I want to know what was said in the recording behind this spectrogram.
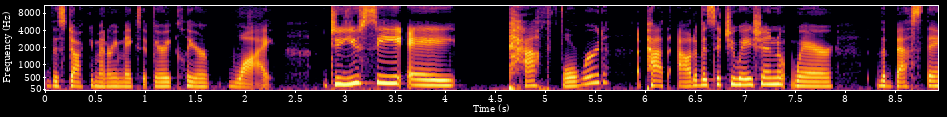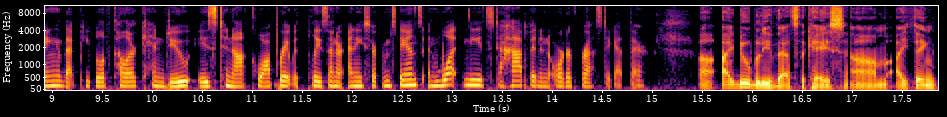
this documentary makes it very clear why. Do you see a path forward, a path out of a situation where the best thing that people of color can do is to not cooperate with police under any circumstance? And what needs to happen in order for us to get there? Uh, I do believe that's the case. Um, I think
